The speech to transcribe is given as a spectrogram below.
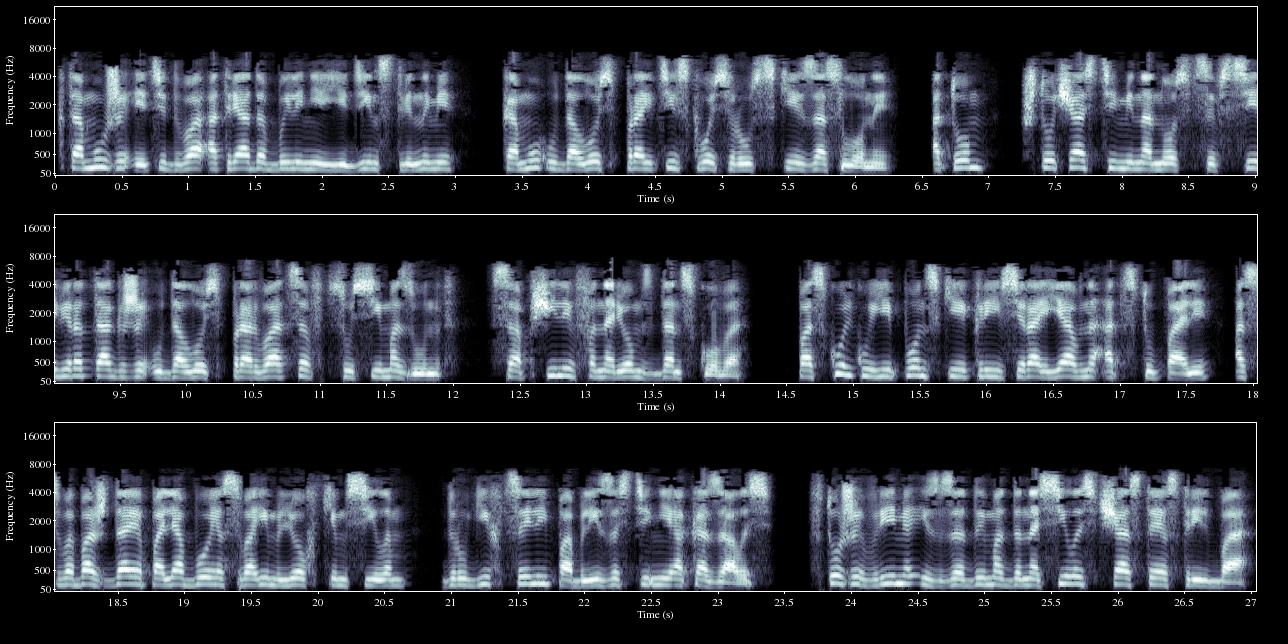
К тому же эти два отряда были не единственными, кому удалось пройти сквозь русские заслоны. О том, что части миноносцев с севера также удалось прорваться в Цусимазунт, сообщили фонарем с Донского. Поскольку японские крейсера явно отступали, освобождая поля боя своим легким силам, других целей поблизости не оказалось. В то же время из-за дыма доносилась частая стрельба,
